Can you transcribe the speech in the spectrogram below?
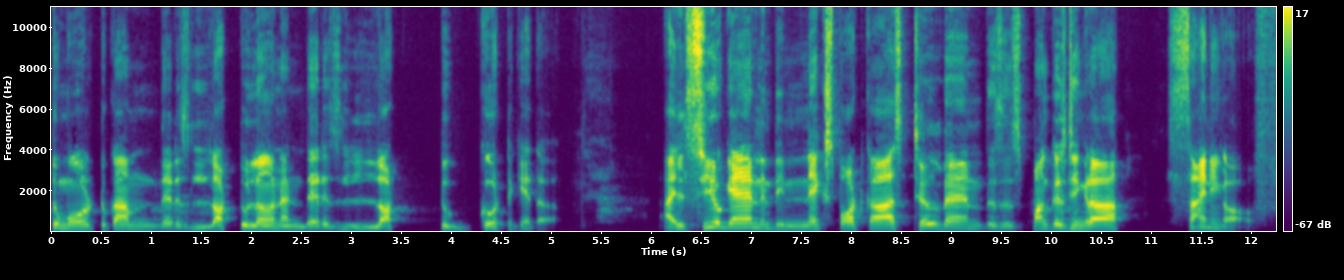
to more to come. There is lot to learn and there is lot to go together. I'll see you again in the next podcast. Till then this is pankaj dhingra signing off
